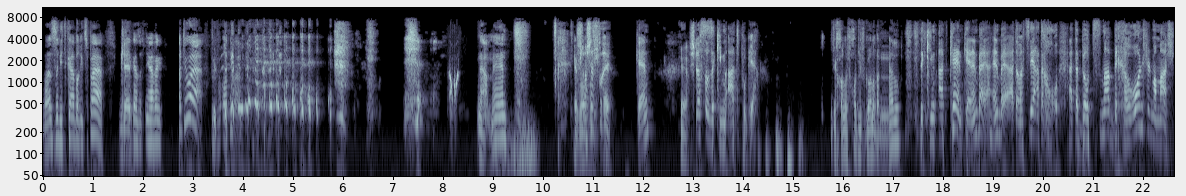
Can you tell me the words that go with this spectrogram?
ואז זה נתקע ברצפה. כן. מדוע? ועוד פעם. נה, מן. 13, כן? כן. 13 זה כמעט פוגע. יכול לפחות לפגוע לו בנעל? זה כמעט, כן, כן, אין בעיה, אין בעיה. אתה מצליח, אתה, אתה בעוצמה, בחרון של ממש,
